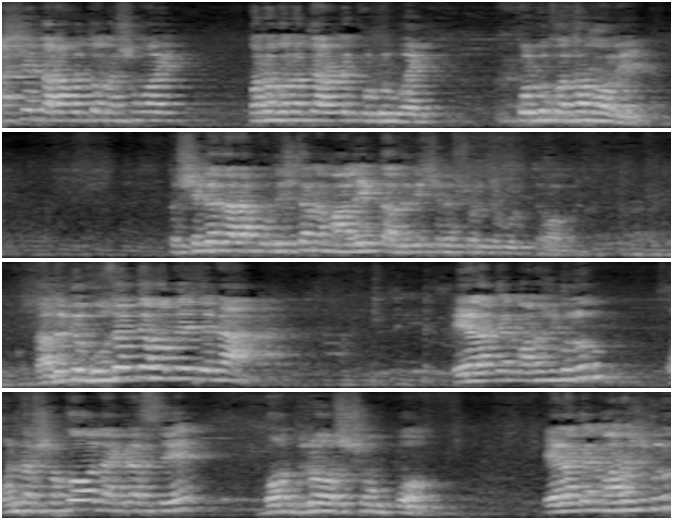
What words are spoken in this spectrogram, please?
আসে, তারা হয়তো অনেক সময় কোনো কোনো কারণে কটু কটু কথা বলে। তো সেটা যারা প্রতিষ্ঠানের মালিক, তাদেরকে সেটা সহ্য করতে হবে। তাদেরকে বোঝাতে হবে যে না এলাকার মানুষগুলো অন্য সকল এলাকার ভদ্র সভ্য এলাকার মানুষগুলো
